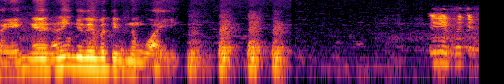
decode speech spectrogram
Okay, ngayon, anong derivative ng y? derivative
